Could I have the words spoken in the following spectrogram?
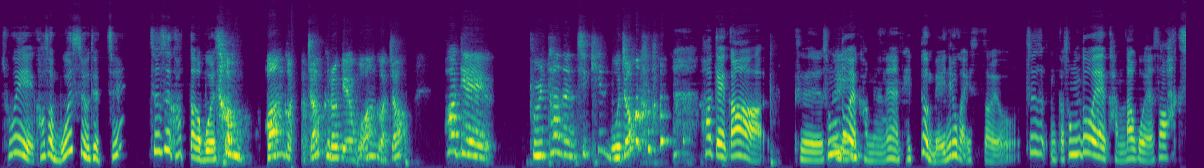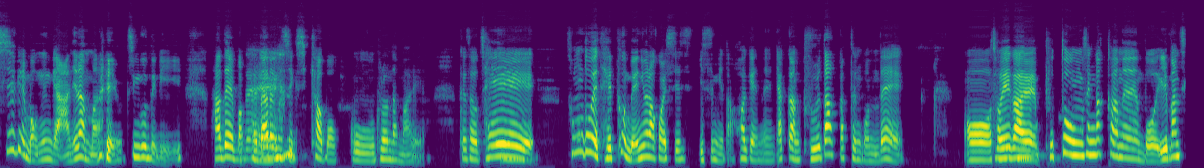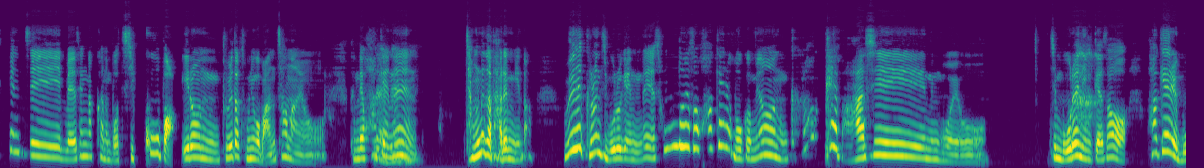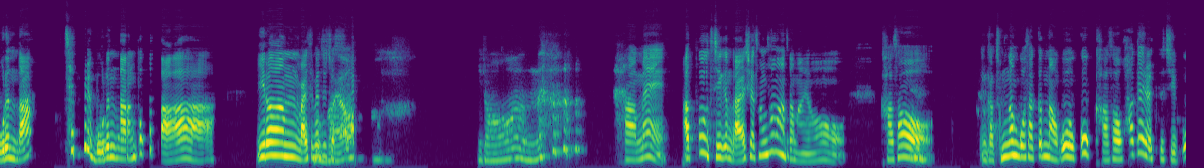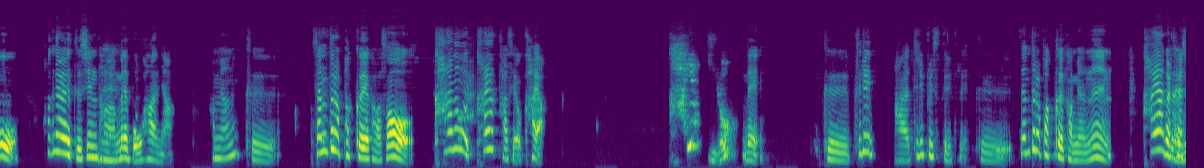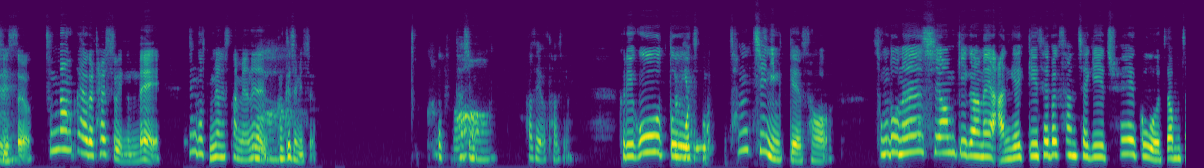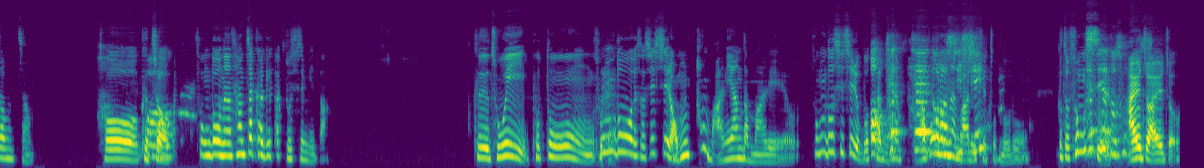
저희 가서 뭐 했어요 대체? 스스 갔다가 뭐 했어요? 뭐한 거죠? 그러게요. 뭐 한 거죠? 화계 불타는 치킨 뭐죠? 화계가 그 송도에 네. 가면은 대표 메뉴가 있어요. 트, 그러니까 송도에 간다고 해서 학식을 먹는 게 아니란 말이에요, 친구들이. 다들 막 네. 배달 음식 시켜 먹고 그런단 말이에요. 그래서 제일 송도의 대표 메뉴라고 할 수 있습니다, 화계는. 약간 불닭 같은 건데, 어, 저희가 음. 보통 생각하는 뭐 일반 치킨집에 생각하는 뭐 지코바 이런 불닭 종류가 많잖아요. 근데 화계는 네네네. 장르가 다릅니다. 왜 그런지 모르겠는데 송도에서 화계를 먹으면 그렇게 맛있는 거예요. 지금 모래님께서 화계를 모른다? 채를 모른다랑 똑같다. 이런 말씀 뭔가요? 해주셨어요. 이런. 다음에 아 또 지금 날씨가 선선하잖아요. 가서 그러니까 중간고사 끝나고 꼭 가서 화계를 드시고 화계를 드신 네. 다음에 뭐 하냐 하면 그 센트럴파크에 가서 카누 카약 타세요. 카약. 카약이요? 네. 그 트립, 아, 트리플 스트리트래. 그 센트럴 파크에 가면은 카약을 탈 수. 있어요. 투명 카약을 탈 수 있는데 친구 두 명이서 타면은 와. 그렇게 재밌어요. 꼭 타시. 타세요, 타세요. 그리고 또 참치님께서 송도는 시험 기간에 안개끼 새벽 산책이 최고, 점점점. 저, 그쵸. 와. 송도는 산책하기 딱 좋습니다. 그 조이 네. 보통 송도에서 CC를 엄청 많이 한단 말이에요. 송도 CC를 못하면 어, 바보라는 말이? 있을 정도로. 그죠, 송씨. 알죠, 알죠.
